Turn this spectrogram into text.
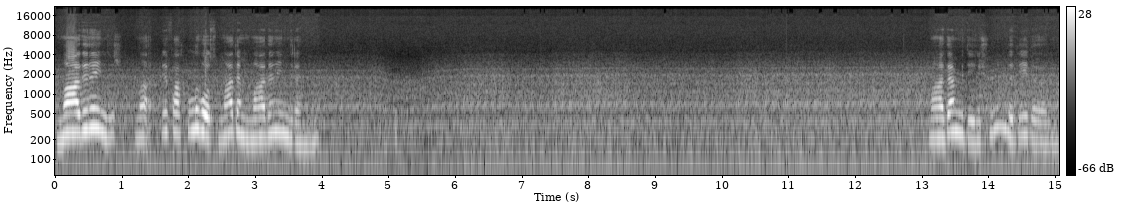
Madene indir. Ma bir farklılık olsun. Madem madene indirelim. ya. Maden mi diye düşündüm de değil herhalde.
